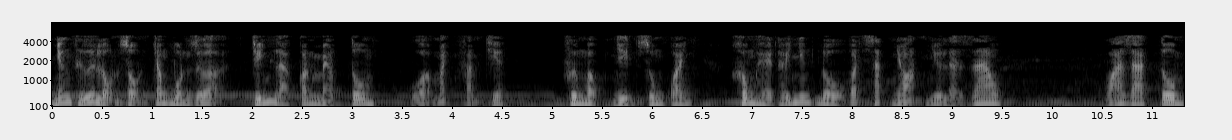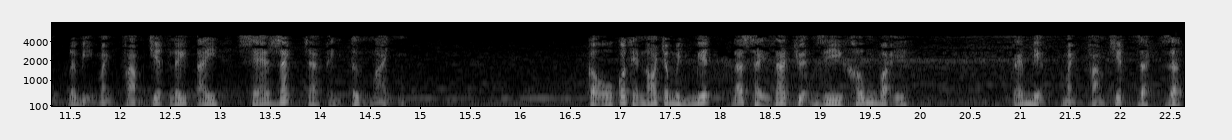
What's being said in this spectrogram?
những thứ lộn xộn trong bồn rửa chính là con mèo tôm của Mạnh Phạm Chiết. Phương Mộc nhìn xung quanh, không hề thấy những đồ vật sắc nhọn như là dao. Hóa ra tôm đã bị Mạnh Phạm Chiết lấy tay xé rách ra thành từng mảnh. Cậu có thể nói cho mình biết đã xảy ra chuyện gì không vậy? Cái miệng Mạnh Phạm Chiết giật giật.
